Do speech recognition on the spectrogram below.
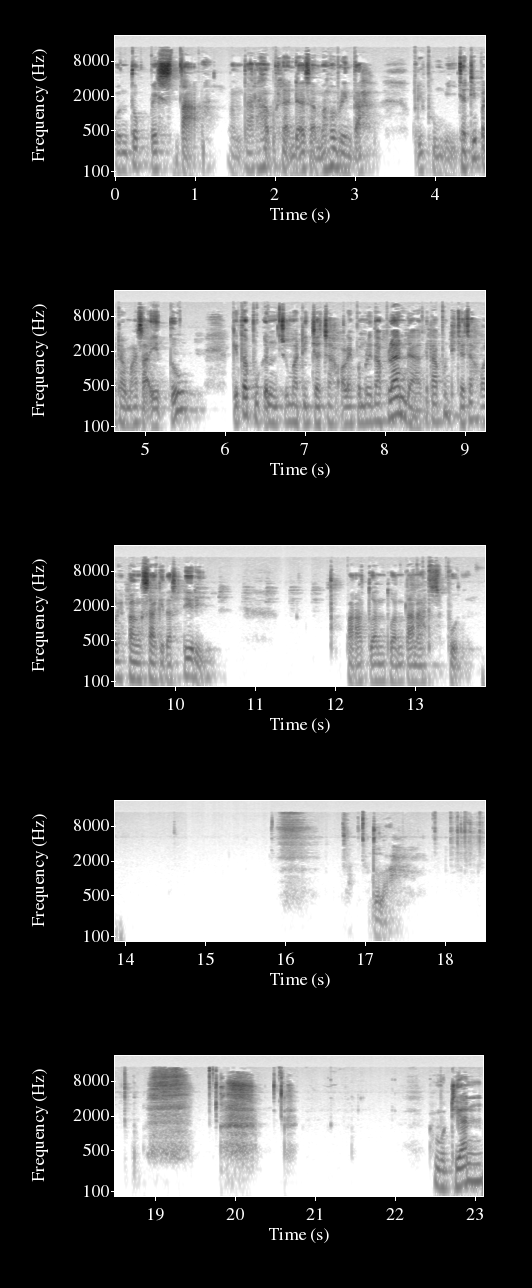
untuk pesta antara Belanda sama pemerintah pribumi. Jadi pada masa itu kita bukan cuma dijajah oleh pemerintah Belanda, kita pun dijajah oleh bangsa kita sendiri. Para tuan-tuan tanah tersebut. Itulah. Kemudian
